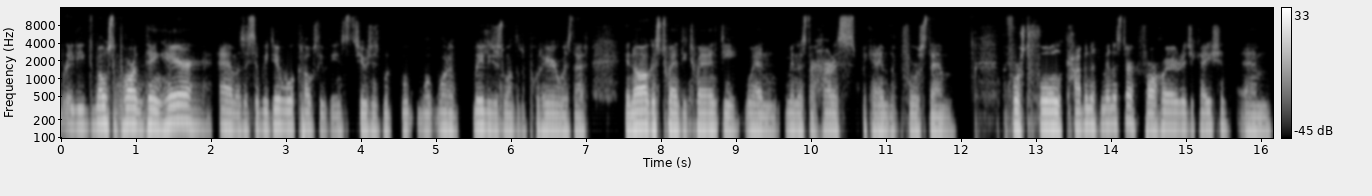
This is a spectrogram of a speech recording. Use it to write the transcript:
really the most important thing here, um, as I said, we do work closely with the institutions, but what, what I really just wanted to put here was that in August 2020, when Minister Harris became the first um, the first full cabinet minister for higher education, um,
